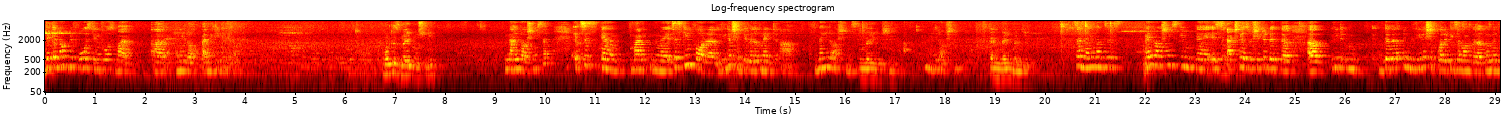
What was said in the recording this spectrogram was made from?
They cannot be forced enforced by uh, any law by making any law. What is Nai Roshni? Nai Roshni sir. It's a, um, mm, it's a scheme for uh, leadership development. Uh, Nai Roshni sir. Nai Roshni Nai Roshni. and Nai Manzil. Sir, Nai Manzil is, Nai Roshni scheme uh, is actually associated with uh, uh, mm, developing leadership qualities among uh, women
